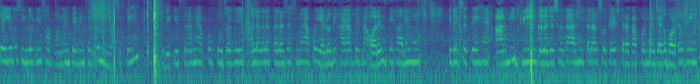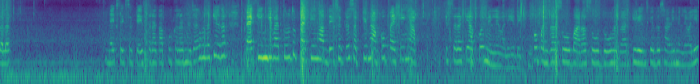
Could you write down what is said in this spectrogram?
चाहिए तो सिंगल पीस आप ऑनलाइन पेमेंट करके मंगवा सकते हैं। तो देखिए, इस तरह मैं आपको पूजा के लिए अलग अलग कलर जैसे मैंने आपको येलो दिखाया, अभी मैं ऑरेंज दिखा रही हूँ। ये देख सकते हैं आर्मी ग्रीन कलर जैसे होता है आर्मी कलर्स होते हैं, इस तरह का आपको मिल जाएगा बॉटल ग्रीन कलर नेक्स्ट देख सकते हैं, इस तरह का आपको कलर मिल जाएगा। मतलब कि अगर पैकिंग की बात करूँ तो पैकिंग आप देख सकते हो, सबकी मैं आपको पैकिंग आप इस तरह की आपको मिलने वाली है, देखिए। आपको पंद्रह सौ, बारह सौ, दो हज़ार की रेंज के अंदर साड़ी मिलने वाली है।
